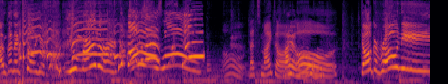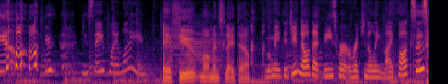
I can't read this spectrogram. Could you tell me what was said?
I'm gonna kill you. You murderer! Oh, whoa! Oh, that's my dog. My oh, Doggeroni! you, you saved my life. A few moments later. Mumei, did you know that these were originally my foxes?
